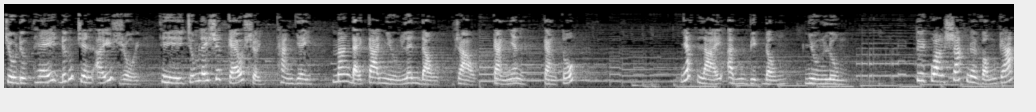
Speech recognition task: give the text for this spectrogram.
Chù được thế đứng trên ấy rồi thì chúng lấy sức kéo sợi thang dây, mang đại ca nhường lên đầu, rào, càng nhanh, càng tốt. nhắc lại anh biệt động, nhường lùm. Tuy quan sát nơi vọng gác,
